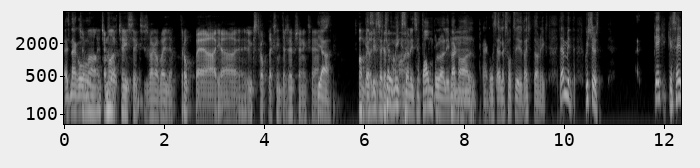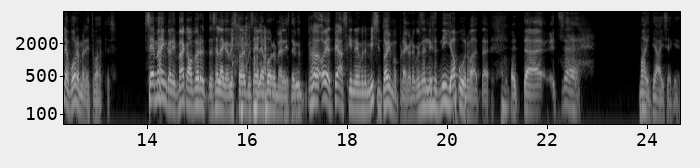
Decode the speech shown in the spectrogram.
et nagu. Jamal Chase eksis väga palju, troppe ja, ja üks tropp läks interception'iks ja. ja, ja siis see Joe Mixoni see fumble oli väga mm. halb, nagu see läks otse ju touchdown'iks. tead mind, kusjuures keegi, kes eile vormelit vaatas see mäng oli väga võrdne sellega, mis toimus eile vormelis, nagu hoiad peas kinni, nagu mis siin toimub praegu, nagu see on lihtsalt nii jabur, vaata. et, äh, et see, ma ei tea isegi,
